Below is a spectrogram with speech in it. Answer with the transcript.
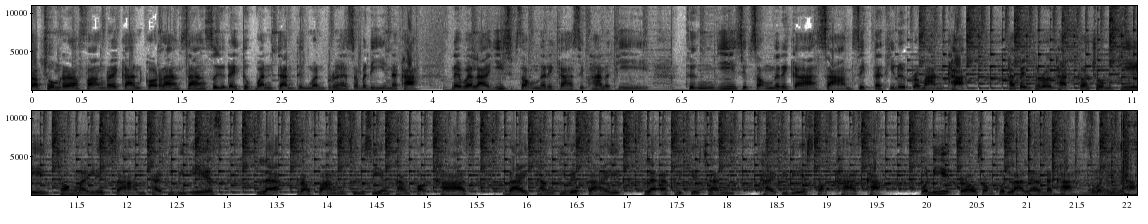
รับชมและรับฟังรายการก่อร่างสร้างสื่อได้ทุกวันจันทร์ถึงวันพฤหัสบดีนะคะ ในเวลา 22นาฬิกา15 นาทีถึง 22นาฬิกา30 นาทีโดยประมาณค่ะ ถ้าเป็นโทรทัศน์ก็ชมที่ช่องหมายเลข 3 ไทย PBS และรับฟังสื่อเสียงทางพอดแคสต์ได้ทั้งที่เว็บไซต์ และแอปพลิเคชันไทย PBS Podcast ค่ะ วันนี้เราสองคนลาแล้วนะคะ สวัสดีค่ะ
